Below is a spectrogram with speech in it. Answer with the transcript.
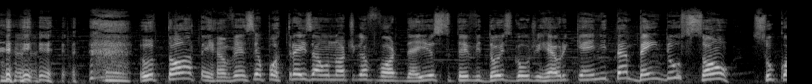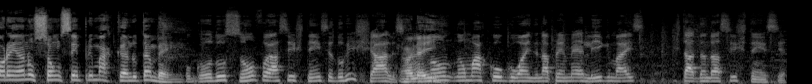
o Tottenham venceu por 3 a 1 Nottingham Forest, é isso? Teve dois gols de Harry Kane e também do Son sul-coreano Son sempre marcando também. O gol do Son foi a assistência do Richarlison. Olha aí. Não, não marcou o gol ainda na Premier League, mas está dando assistência.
